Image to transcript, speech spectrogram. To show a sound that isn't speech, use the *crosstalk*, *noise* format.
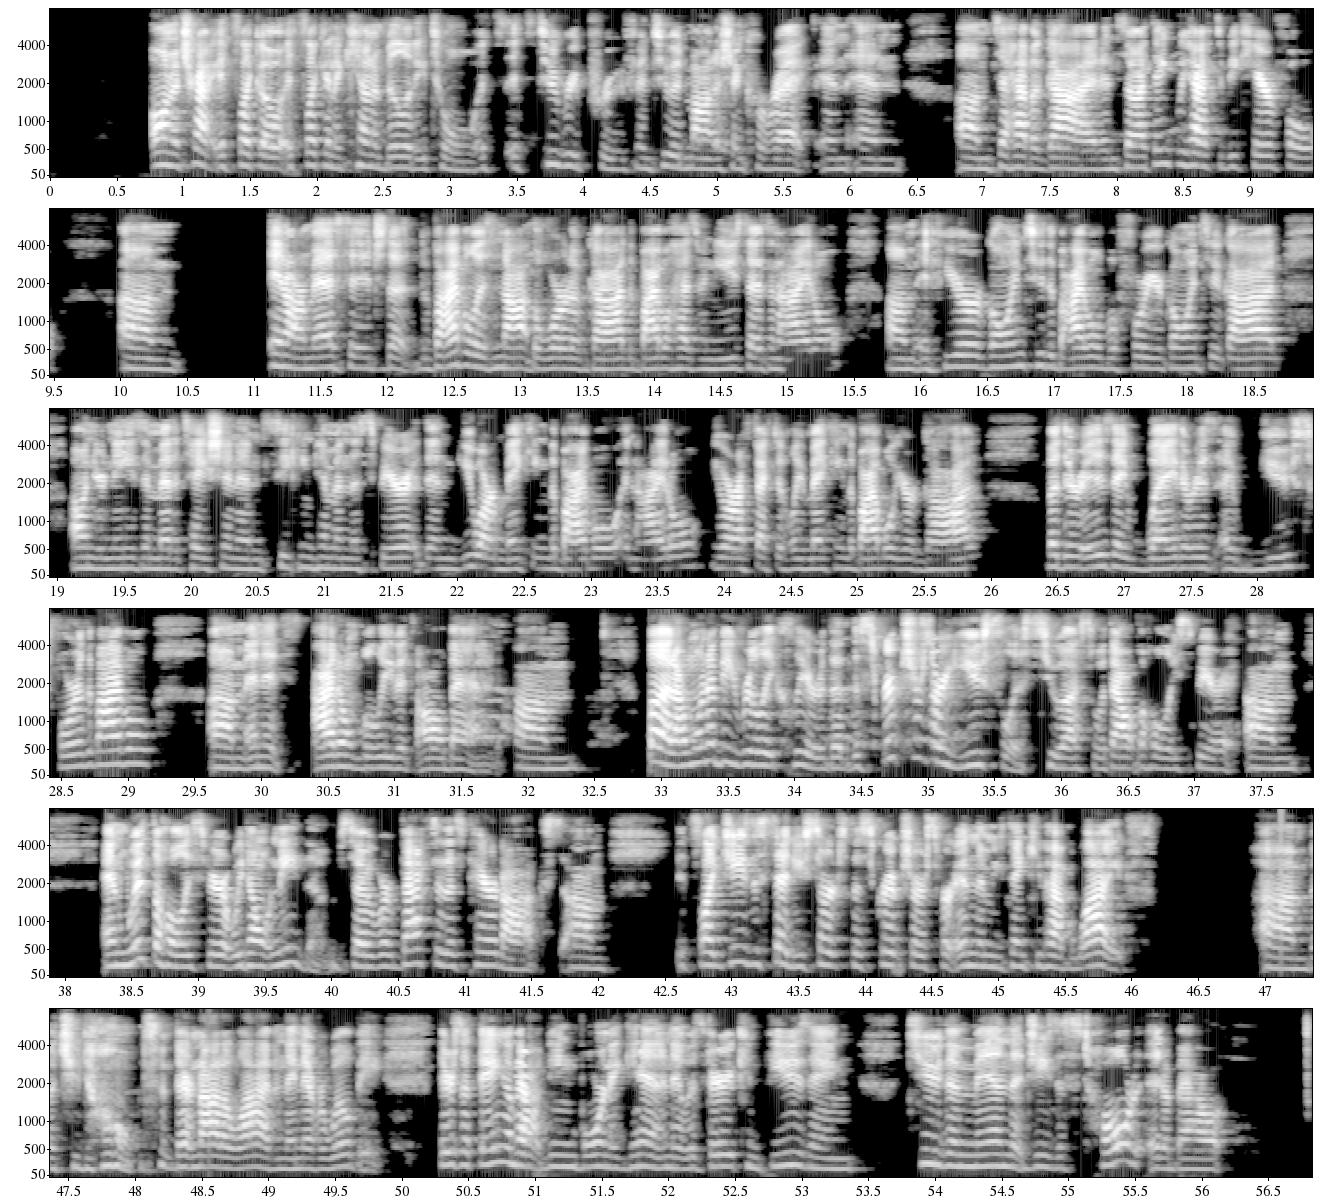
on a track. It's like a it's like an accountability tool. It's it's to reproof and to admonish and correct and and um, to have a guide. And so I think we have to be careful um, in our message that the Bible is not the Word of God. The Bible has been used as an idol. Um, if you're going to the Bible before you're going to God on your knees in meditation and seeking Him in the Spirit, then you are making the Bible an idol. You are effectively making the Bible your God. But there is a way, there is a use for the Bible, um, and it's I don't believe it's all bad. Um, but I want to be really clear that the Scriptures are useless to us without the Holy Spirit. And with the Holy Spirit, we don't need them. So we're back to this paradox. Um, it's like Jesus said, you search the scriptures, for in them you think you have life. Um, but you *laughs* don't. They're not alive and they never will be. There's a thing about being born again, and it was very confusing to the men that Jesus told it about.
